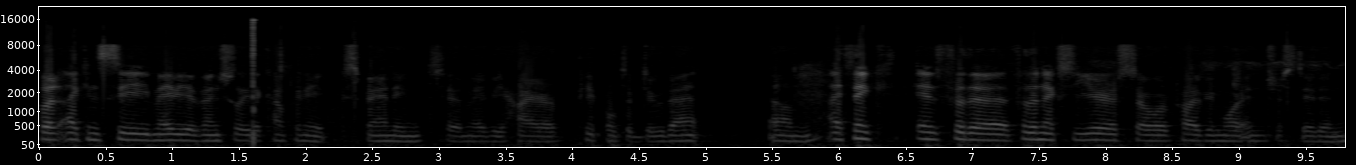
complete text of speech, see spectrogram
but I can see maybe eventually the company expanding to maybe hire people to do that. Um, I think in, for the for the next year or so, we'll probably be more interested in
